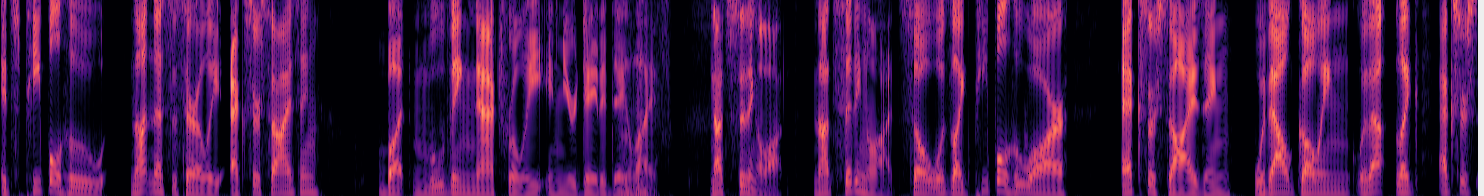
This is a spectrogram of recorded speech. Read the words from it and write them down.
it's people who not necessarily exercising, but moving naturally in your day to day Mhm. life, Not sitting a lot. not sitting a lot. So it was like people who are exercising without going, without like exercise,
